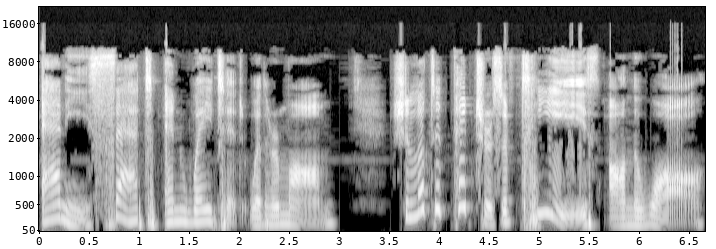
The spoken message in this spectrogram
Annie sat and waited with her mom. She looked at pictures of teeth on the wall.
